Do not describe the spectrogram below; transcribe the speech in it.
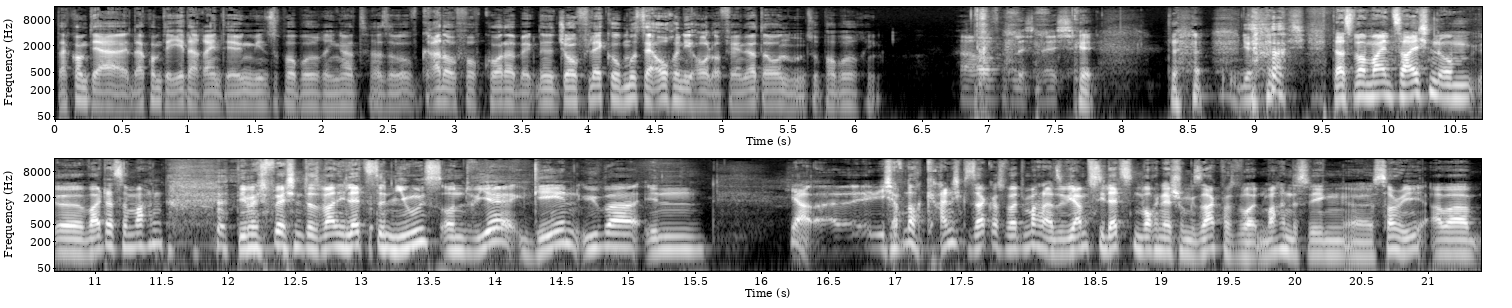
da kommt ja, da kommt ja jeder rein, der irgendwie einen Super Bowl Ring hat. Also gerade auf, auf Quarterback. Ne? Joe Flacco muss ja auch in die Hall of Fame. Der hat auch einen Super Bowl Ring. Ja, hoffentlich nicht. Okay. Das war mein Zeichen, um äh, weiterzumachen. Dementsprechend, das war die letzte News und wir gehen über in ja, äh, ich habe noch gar nicht gesagt, was wir heute machen. Also wir haben es die letzten Wochen ja schon gesagt, was wir heute machen, deswegen äh, sorry. Aber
